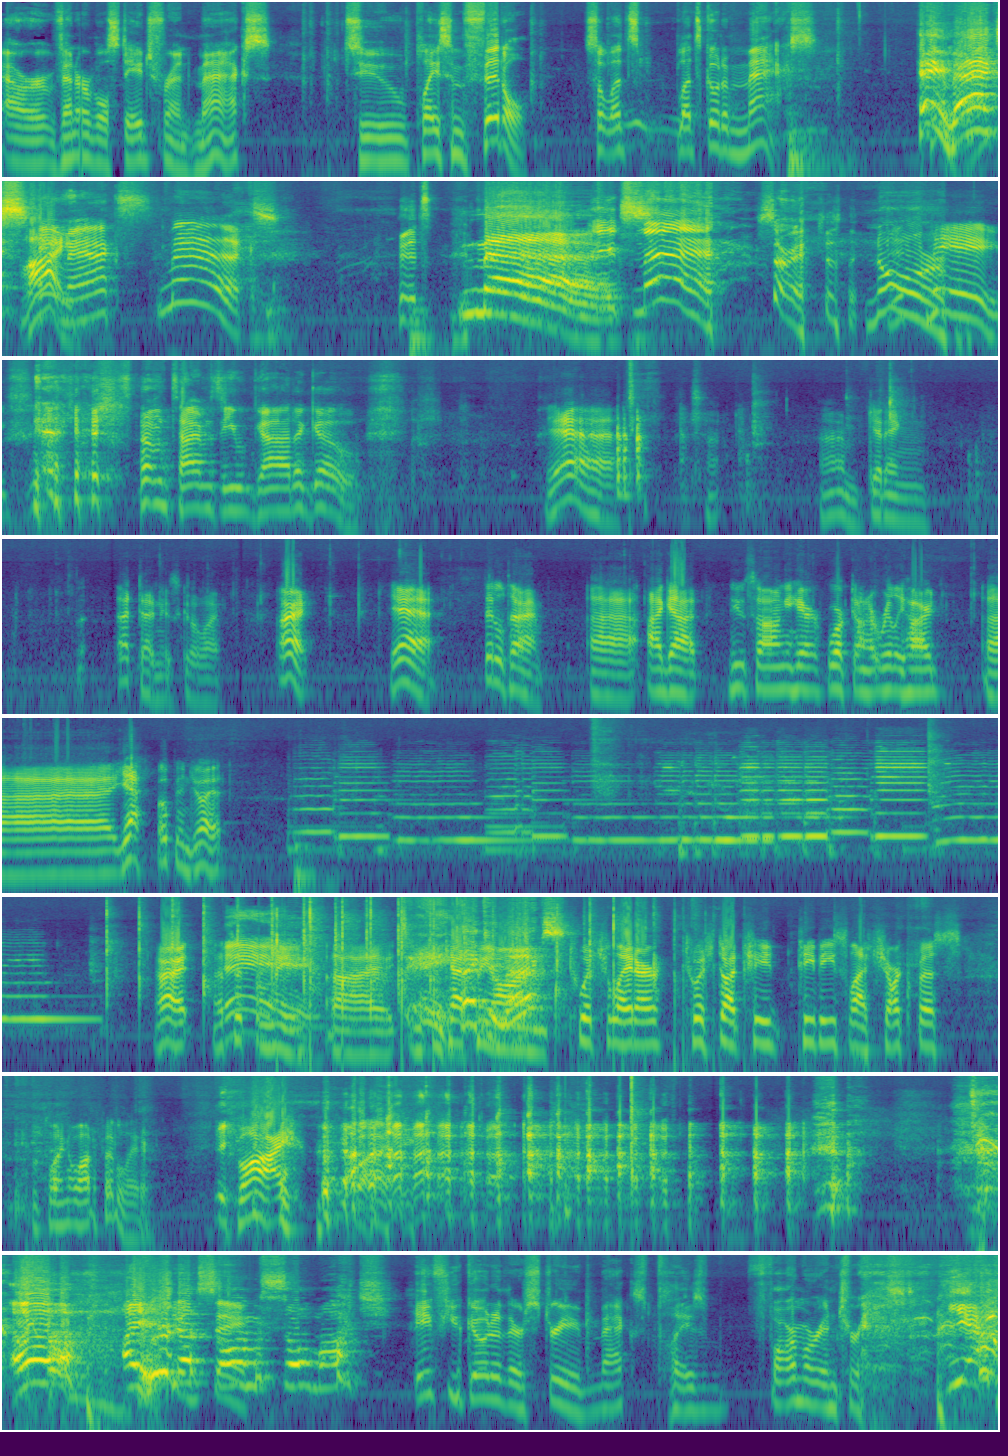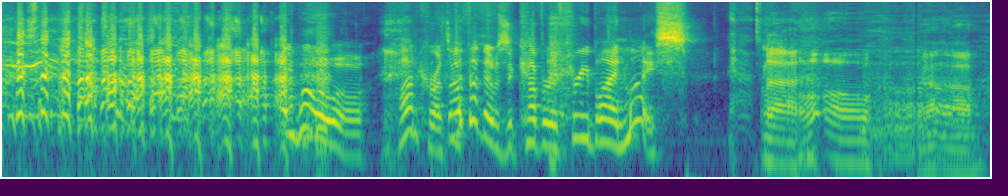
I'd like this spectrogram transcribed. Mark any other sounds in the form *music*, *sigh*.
our venerable stage friend Max to play some fiddle. So let's let's go to Max. Hey, Max! Hi, Max. Max! It's Max! it's Max. *laughs* Sorry, Norm. Me. *laughs* Sometimes you gotta go. Yeah. I'm getting. That time needs to go away. All right. Yeah. Fiddle time. Uh, I got new song here. Worked on it really hard. Uh, yeah. Hope you enjoy it. All right, that's it from me. Uh, you can catch Thank me you, on Max. Twitch later, twitch.tv slash sharkfist. We're playing a lot of fiddle later. *laughs* Bye. Bye. *laughs* Oh, I hear that say- song so much. If you go to their stream, Max plays far more interesting. *laughs* Yeah. Hey, *laughs* whoa, whoa, whoa. Hot Cross, I thought that was a cover of Three Blind Mice. Uh, oh. Uh oh.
